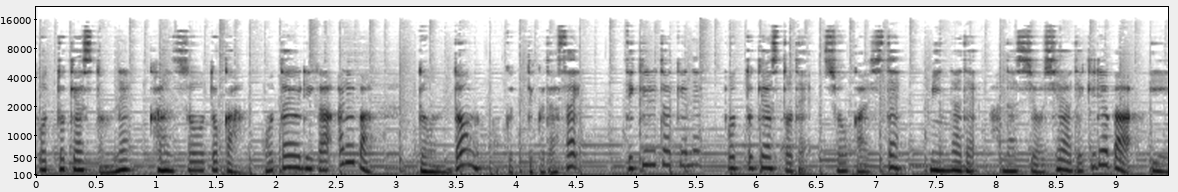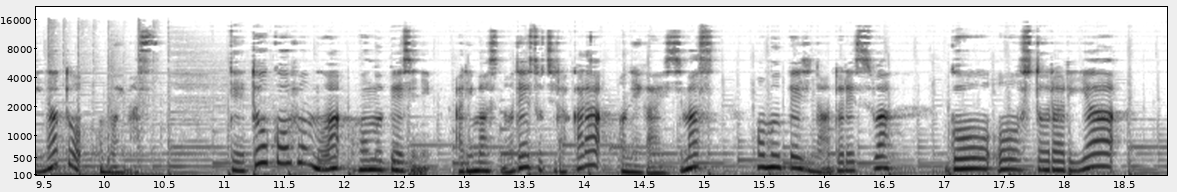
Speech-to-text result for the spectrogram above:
ポッドキャストのね、感想とか、お便りがあれば、どんどん送ってください。できるだけね、ポッドキャストで紹介して、みんなで話をシェアできればいいなと思います。で、投稿フォームはホームページにありますので、そちらからお願いします。ホームページのアドレスは、goaustralia.biz。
